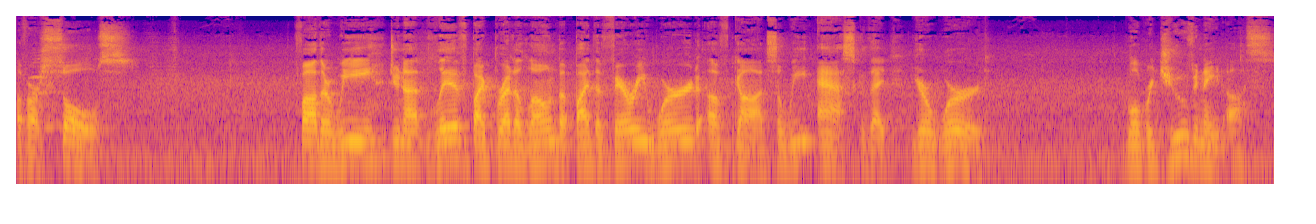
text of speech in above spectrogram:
of our souls. Father, we do not live by bread alone, but by the very word of God. So we ask that your word will rejuvenate us,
